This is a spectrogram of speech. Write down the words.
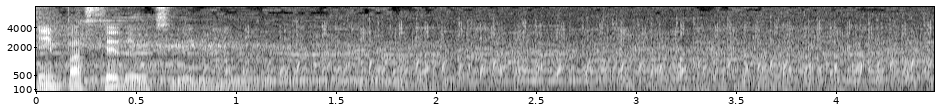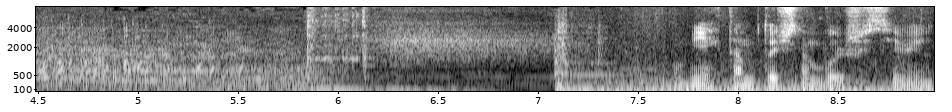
7 последователей надо. У меня их там точно больше 7.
